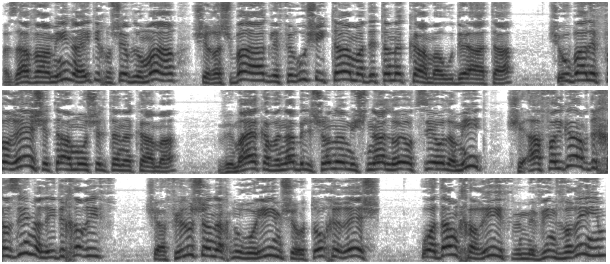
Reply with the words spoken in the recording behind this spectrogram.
אז הווה אמינא הייתי חושב לומר שרשב"ג לפירוש איתמא דתנא קמא הוא דעתה, שהוא בא לפרש את טעמו של תנא קמא. ומהי הכוונה בלשון המשנה לא יוציא עולמית? שאף על גב דחזינא ליה דחריף. שאפילו שאנחנו רואים שאותו חירש הוא אדם חריף ומבין דברים,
